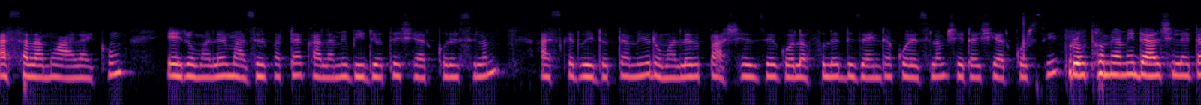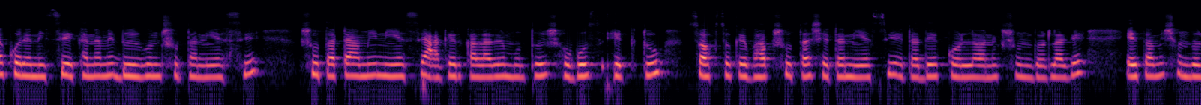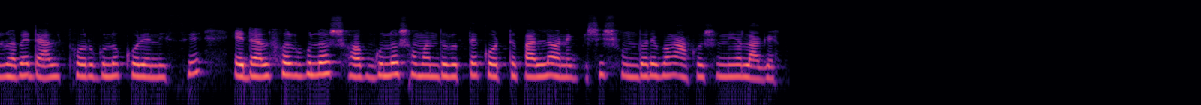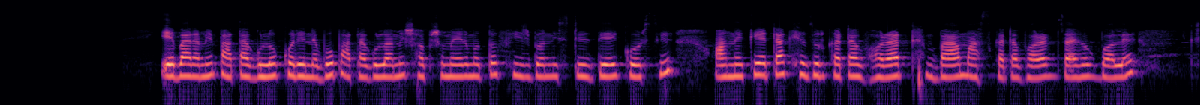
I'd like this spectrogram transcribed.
আসসালামু আলাইকুম। এই রুমালের মাঝের পাটা কাল আমি ভিডিওতে শেয়ার করেছিলাম। আজকের ভিডিওতে আমি রুমালের পাশে যে গোলাপ ফুলের ডিজাইনটা করেছিলাম সেটাই শেয়ার করছি। প্রথমে আমি ডাল সেলাইটা করে নিচ্ছি। এখানে আমি দুই গুণ সুতা নিয়েছি। সুতাটা আমি নিয়েছি, আগের কালারের মতোই সবুজ, একটু চকচকে ভাব সুতা সেটা নিয়েছি, এটা দিয়ে করলে অনেক সুন্দর লাগে। এ তো আমি সুন্দরভাবে ডাল ফোরগুলো করে নিচ্ছি। এই ডাল ফোরগুলো সবগুলো সমান দূরত্বে করতে পারলে অনেক বেশি সুন্দর এবং আকর্ষণীয় লাগে। এবার আমি পাতাগুলো করে নেব। পাতাগুলো আমি সবসময়ের মতো ফিশবন স্টিচ দিয়েই করছি। অনেকে এটা খেজুর কাটা ভরাট বা মাছ কাটা ভরাট যাই হোক বলে।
